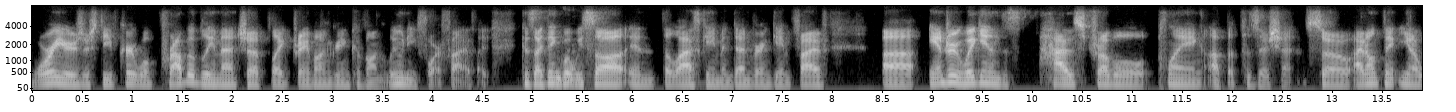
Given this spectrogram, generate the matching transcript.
Warriors or Steve Kerr will probably match up like Draymond Green, Kevon Looney four five, because I think what we saw in the last game in Denver in Game Five uh, Andrew Wiggins has trouble playing up a position. So I don't think, you know,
